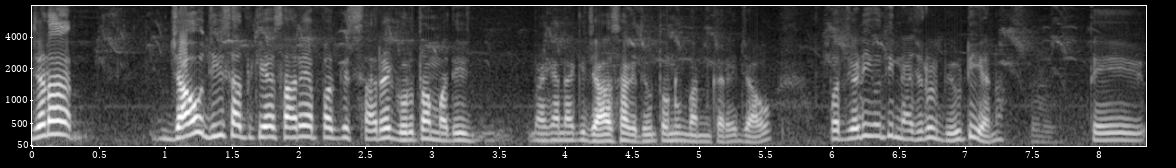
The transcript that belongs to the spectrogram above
ਜਿਹੜਾ ਜਾਓ ਜੀ ਸਦਕੇ ਆ ਸਾਰੇ ਆਪਾਂ ਕਿ ਸਾਰੇ ਗੁਰੂ ਧਾਮਾਂ ਦੀ ਮੈਂ ਕਹਿੰਦਾ ਕਿ ਜਾ ਸਕਦੇ ਹੋ ਤੁਹਾਨੂੰ ਮਨ ਕਰੇ ਜਾਓ। ਪਰ ਜਿਹੜੀ ਉਹਦੀ ਨੈਚੁਰਲ ਬਿਊਟੀ ਹੈ ਨਾ ਤੇ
